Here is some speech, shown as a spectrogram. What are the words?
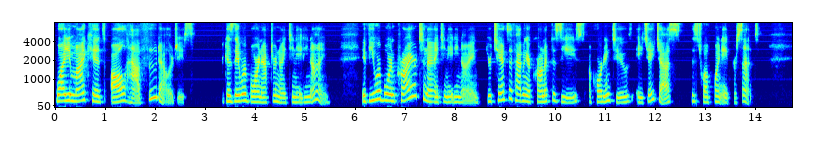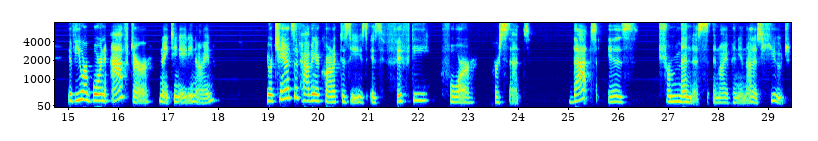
Why do my kids all have food allergies? Because they were born after 1989. If you were born prior to 1989, your chance of having a chronic disease, according to HHS, is 12.8%. If you are born after 1989, your chance of having a chronic disease is 54%. That is tremendous, in my opinion. That is huge.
